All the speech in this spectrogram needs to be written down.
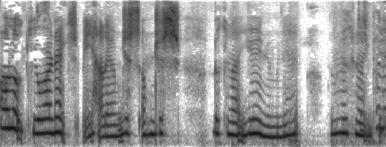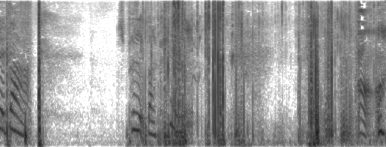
Oh look, you're right next to me, Hallie. I'm just, I'm just looking at you in a minute. I'm looking at Just pull it back. Just pull it back bit.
